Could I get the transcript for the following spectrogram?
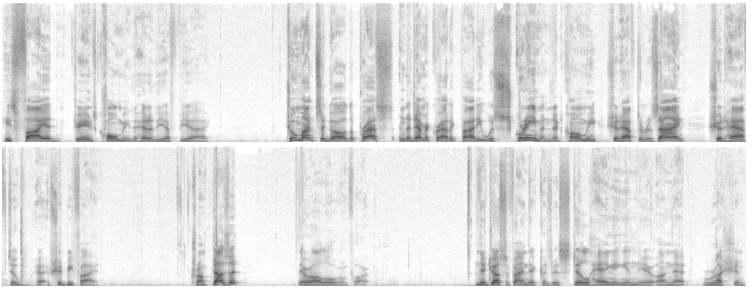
he's fired James Comey, the head of the FBI. Two months ago, the press and the Democratic Party was screaming that Comey should have to resign, should have to, uh, should be fired. Trump does it, they're all over him for it. And they're justifying that because they're still hanging in there on that Russian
